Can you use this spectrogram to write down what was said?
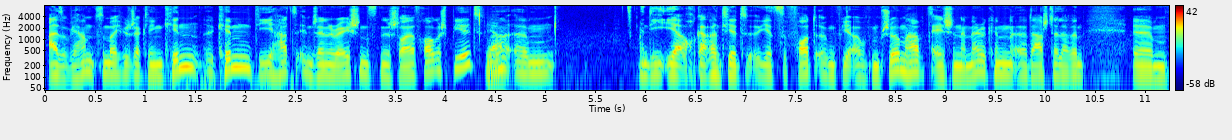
also wir haben zum Beispiel Jacqueline Kim, äh, Kim die hat in Generations eine Steuerfrau gespielt, Ja. ne? ähm, die ihr auch garantiert jetzt sofort irgendwie auf dem Schirm habt, Asian American äh, Darstellerin. Ähm,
